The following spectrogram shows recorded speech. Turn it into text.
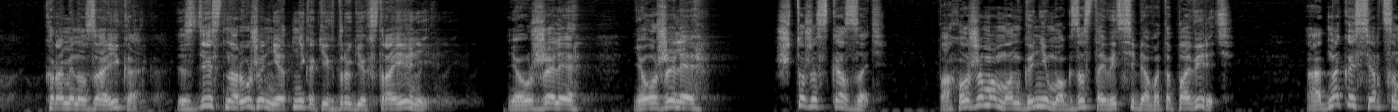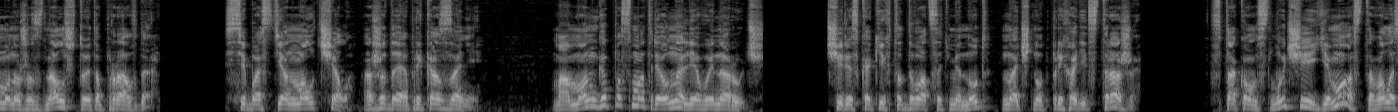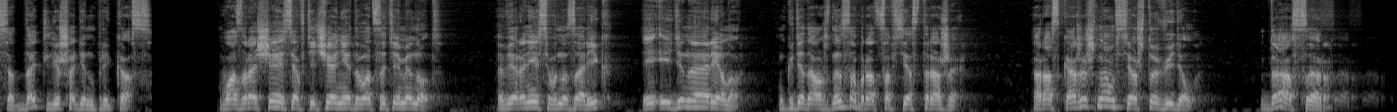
Кроме Назарика, здесь снаружи нет никаких других строений. Неужели... Неужели... Что же сказать? Похоже, Мамонга не мог заставить себя в это поверить. Однако сердцем он уже знал, что это правда. Себастьян молчал, ожидая приказаний. Мамонга посмотрел на левый наруч. Через каких-то 20 минут начнут приходить стражи. В таком случае ему оставалось отдать лишь один приказ. «Возвращайся в течение 20 минут. Вернись в Назарик и иди на арену, где должны собраться все стражи. Расскажешь нам все, что видел?» «Да, сэр».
